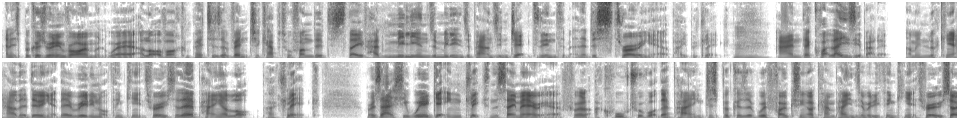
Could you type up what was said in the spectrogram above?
And it's because we're in an environment where a lot of our competitors are venture capital funded. So they've had millions and millions of pounds injected into them and they're just throwing it at pay per click. Mm. And they're quite lazy about it. I mean, looking at how they're doing it, they're really not thinking it through. So they're paying a lot per click. Whereas actually we're getting clicks in the same area for a quarter of what they're paying just because of we're focusing our campaigns and really thinking it through. So,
